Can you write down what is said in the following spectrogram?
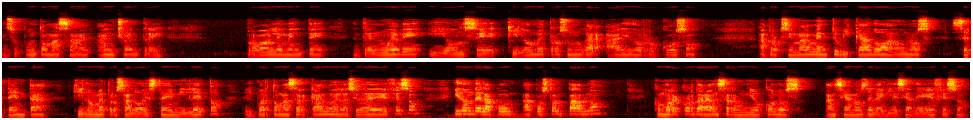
en su punto más ancho entre probablemente entre 9 y 11 kilómetros, un lugar árido, rocoso, aproximadamente ubicado a unos 70 kilómetros al oeste de Mileto, el puerto más cercano en la ciudad de Éfeso, y donde el apóstol Pablo, como recordarán, se reunió con los ancianos de la iglesia de Éfeso,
